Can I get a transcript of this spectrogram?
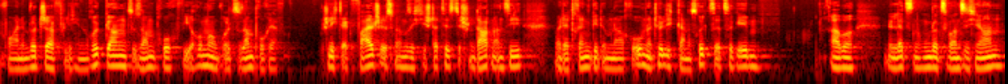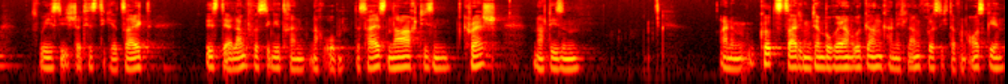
vor einem wirtschaftlichen Rückgang, Zusammenbruch, wie auch immer, obwohl Zusammenbruch ja schlichtweg falsch ist, wenn man sich die statistischen Daten ansieht, weil der Trend geht immer nach oben. Natürlich kann es Rücksätze geben, aber in den letzten 120 Jahren, so wie es die Statistik hier zeigt, ist der langfristige Trend nach oben. Das heißt, nach diesem Crash, nach diesem einem kurzzeitigen temporären Rückgang kann ich langfristig davon ausgehen,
